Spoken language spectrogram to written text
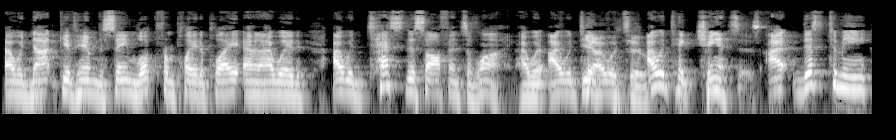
I would not give him the same look from play to play, and I would I would test this offensive line. I would I would take, Yeah, I would too. I would take chances. I this to me,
